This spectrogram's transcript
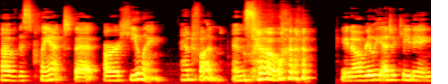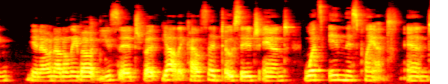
of this plant that are healing and fun. And so, you know, really educating you know, not only about usage, but yeah, like Kyle said, dosage and what's in this plant. And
